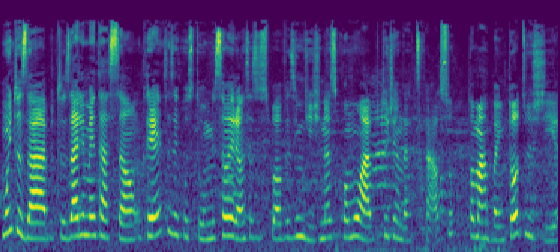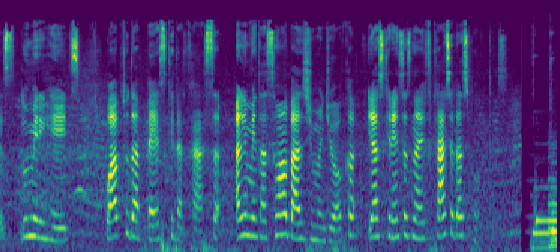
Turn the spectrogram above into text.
Muitos hábitos, alimentação, crenças e costumes são heranças dos povos indígenas, como o hábito de andar descalço, tomar banho todos os dias, dormir em redes, o hábito da pesca e da caça, alimentação à base de mandioca e as crenças na eficácia das plantas.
